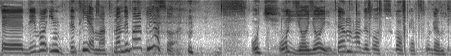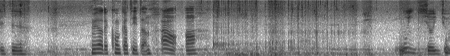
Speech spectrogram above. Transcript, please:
Eh, det var inte temat, men det bara blev så. Oj, Oj, oj, oj. Den hade fått skakats ordentligt i. vi hade konkat hit den. Ja, ja. Oj, oj, oj.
